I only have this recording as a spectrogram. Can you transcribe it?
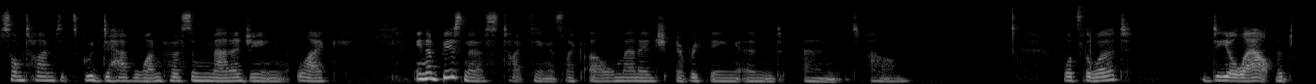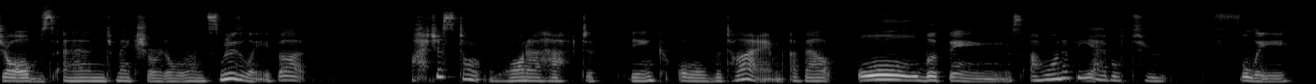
sometimes it's good to have one person managing like in a business type thing. It's like i'll manage everything and and um, what's the word? Deal out the jobs and make sure it all runs smoothly. But i just don't want to have to think all the time about all the things. I want to be able to fully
